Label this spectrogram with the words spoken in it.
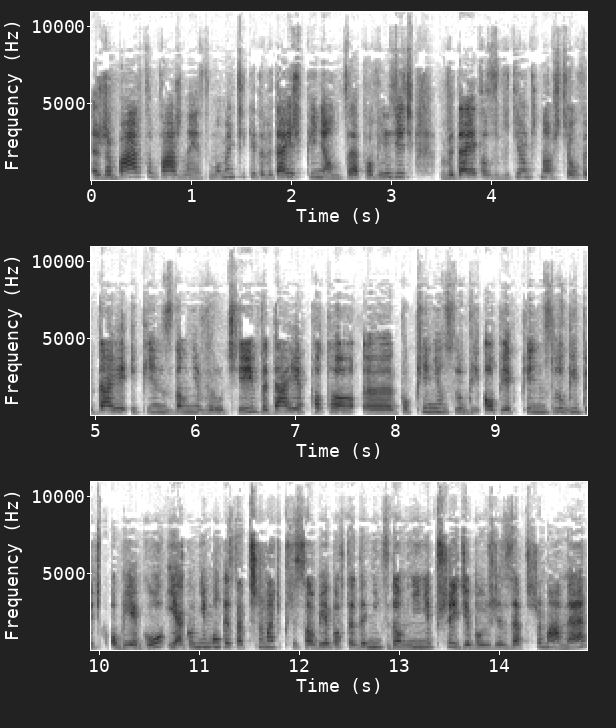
że bardzo ważne jest w momencie, kiedy wydajesz pieniądze, powiedzieć, wydaję to z wdzięcznością, wydaję i pieniądz do mnie wróci, wydaję po to, e, bo pieniądz lubi obieg, pieniądz lubi być w obiegu, ja go nie mogę zatrzymać przy sobie, bo wtedy nic do mnie nie przyjdzie, bo już jest zatrzymane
